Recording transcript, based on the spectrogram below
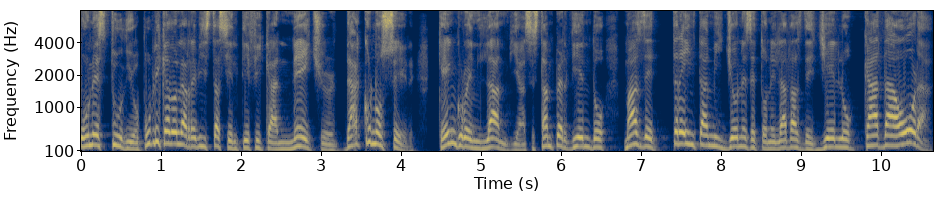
Un estudio publicado en la revista científica Nature da a conocer que en Groenlandia se están perdiendo más de 30 millones de toneladas de hielo cada hora,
